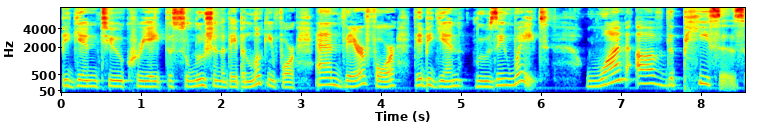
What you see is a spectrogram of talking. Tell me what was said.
begin to create the solution that they've been looking for, and therefore they begin losing weight. One of the pieces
